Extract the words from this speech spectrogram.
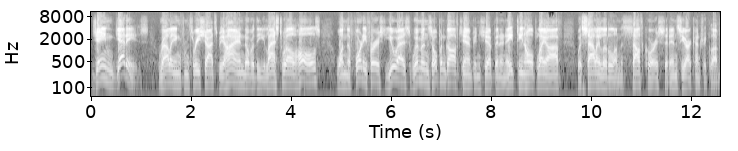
Jane Geddes, rallying from three shots behind over the last 12 holes, won the 41st U.S. Women's Open Golf Championship in an 18-hole playoff with Sally Little on the South Course at NCR Country Club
